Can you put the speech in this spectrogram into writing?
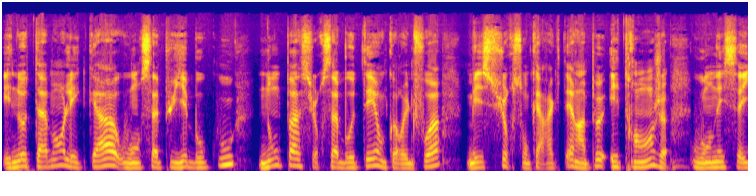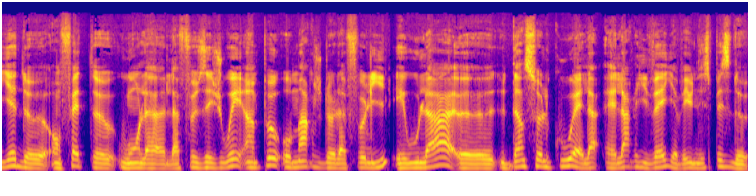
et notamment les cas où on s'appuyait beaucoup, non pas sur sa beauté, encore une fois, mais sur son caractère un peu étrange, où on essayait de, en fait, où on la, la faisait jouer un peu aux marges de la folie, et où là, euh, d'un seul coup, elle, elle arrivait, il y avait une espèce de,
